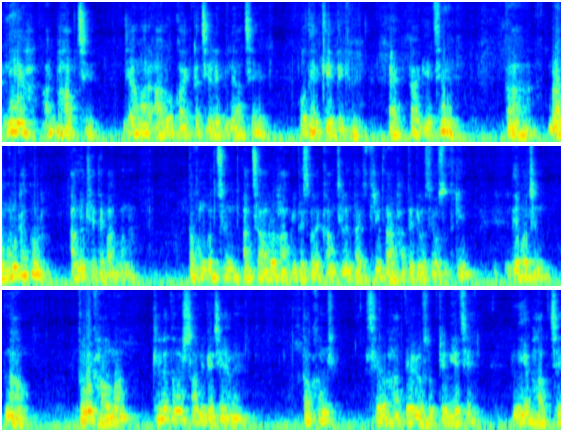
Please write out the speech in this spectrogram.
নিয়ে আর ভাবছে যে আমার আরও কয়েকটা ছেলে পিলে আছে, ওদের কে দেখবে? একটা গেছে, তা ব্রাহ্মণ ঠাকুর, আমি খেতে পারব না। তখন বলছেন আচ্ছা আরও হাফিতেস করে খামছিলেন তার স্ত্রী, তার হাতে দিল সেই ওষুধটি। দিয়ে বলছেন নাও তুমি খাও মা, খেলে তোমার স্বামী বেঁচে যাবে। তখন সেও হাতে ওই ওষুধটি নিয়েছে, নিয়ে ভাবছে,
